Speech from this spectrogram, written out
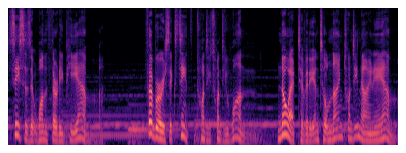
Ceases at 1:30 p.m. February 16, 2021. No activity until 9:29 a.m.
